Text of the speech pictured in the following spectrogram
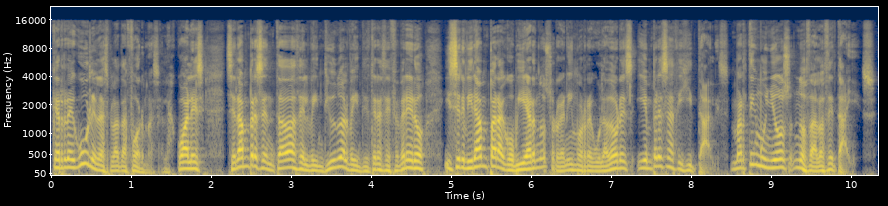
que regulen las plataformas, las cuales serán presentadas del 21 al 23 de febrero y servirán para gobiernos, organismos reguladores y empresas digitales. Martín Muñoz nos da los detalles.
